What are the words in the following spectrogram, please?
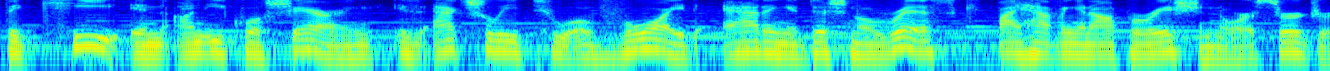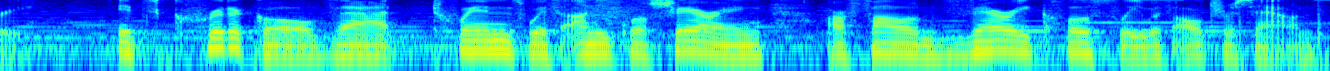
The key in unequal sharing is actually to avoid adding additional risk by having an operation or a surgery. It's critical that twins with unequal sharing are followed very closely with ultrasound,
